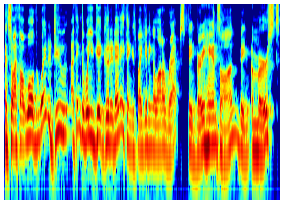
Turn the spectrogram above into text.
and so I thought, well, the way to do, I think the way you get good at anything is by getting a lot of reps, being very hands-on, being immersed,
